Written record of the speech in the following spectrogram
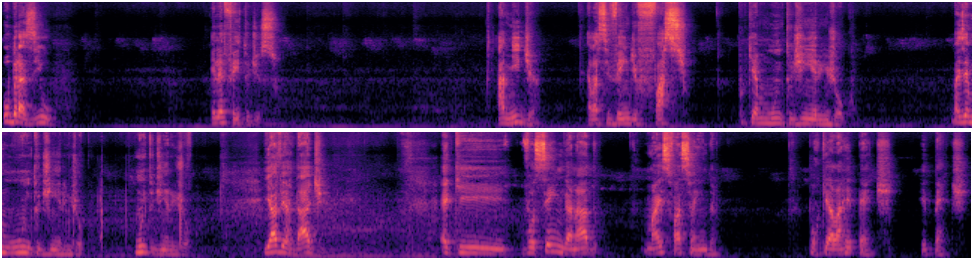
O Brasil ele é feito disso. A mídia, ela se vende fácil, porque é muito dinheiro em jogo. Mas é muito dinheiro em jogo. Muito dinheiro em jogo. E a verdade é que você é enganado mais fácil ainda. Porque ela repete, repete,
